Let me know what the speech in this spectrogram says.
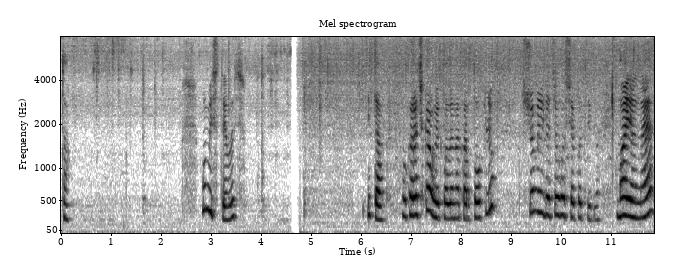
Так. Умістились. І так, окорочка виклали на картоплю. Що мені для цього ще потрібно? Майонез,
